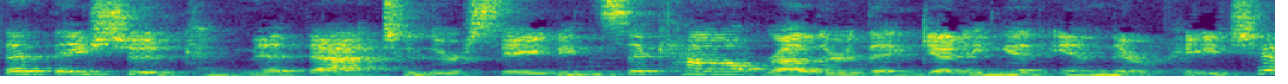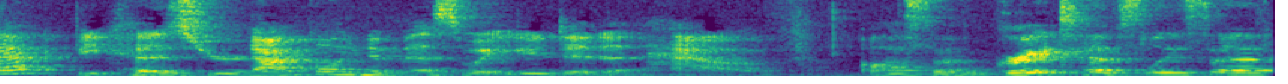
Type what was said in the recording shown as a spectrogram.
that they should commit that to their savings account rather than getting it in their paycheck because you're not going to miss what you didn't have. Awesome. Great tips, Lisa.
